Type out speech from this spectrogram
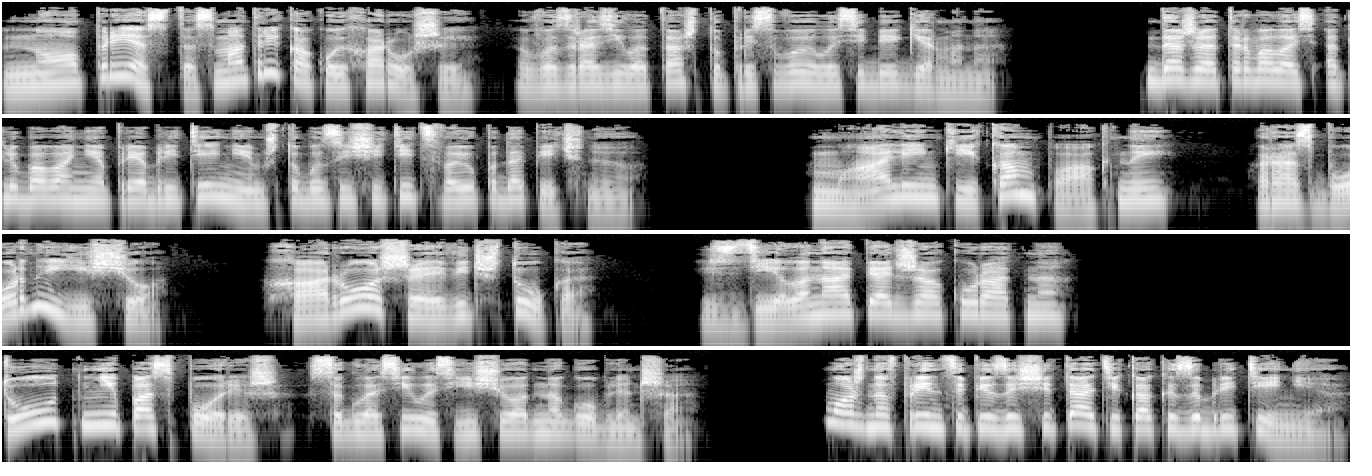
Но Преста, смотри, какой хороший, — возразила та, что присвоила себе Германа. Даже оторвалась от любования приобретением, чтобы защитить свою подопечную. Маленький, компактный, разборный еще. Хорошая ведь штука. Сделана опять же аккуратно. «Тут не поспоришь», — согласилась еще одна гоблинша. Можно, в принципе, засчитать и как изобретение.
